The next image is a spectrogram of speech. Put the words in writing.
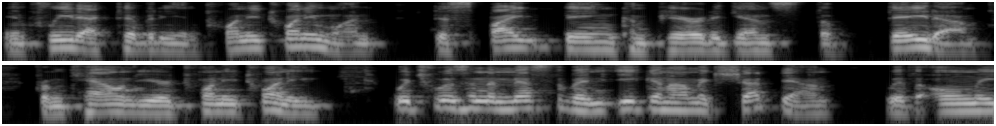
in fleet activity in 2021 despite being compared against the data from calendar year 2020, which was in the midst of an economic shutdown with only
